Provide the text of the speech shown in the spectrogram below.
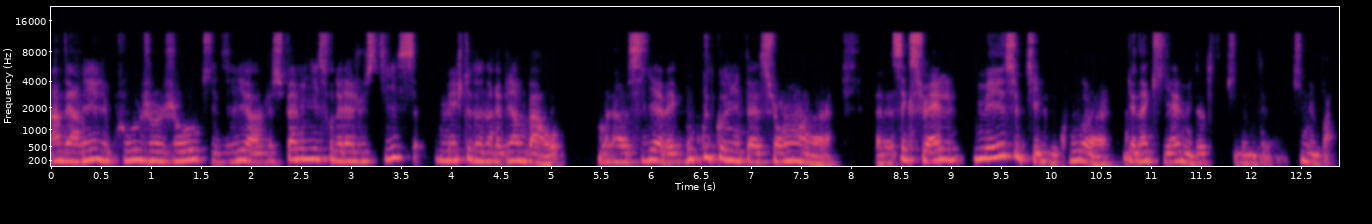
Un dernier, du coup, Jojo, qui dit euh, Je suis pas ministre de la Justice, mais je te donnerai bien le barreau. Voilà aussi avec beaucoup de connotations euh, euh, sexuelles, mais subtiles. Du coup, il y en a qui aiment et d'autres qui, qui n'aiment pas.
